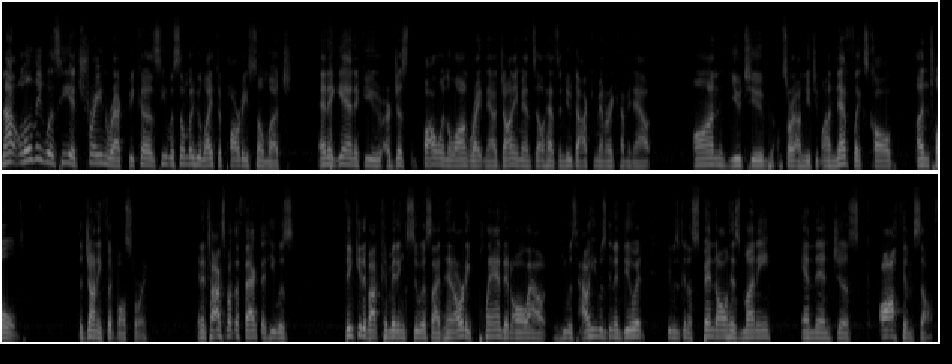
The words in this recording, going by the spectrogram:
not only was he a train wreck because he was somebody who liked to party so much. And again, if you are just following along right now, Johnny Manziel has a new documentary coming out on YouTube. I'm sorry, on YouTube, on Netflix called Untold, the Johnny football story. And it talks about the fact that he was thinking about committing suicide and had already planned it all out. He was how he was going to do it. He was going to spend all his money and then just off himself.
